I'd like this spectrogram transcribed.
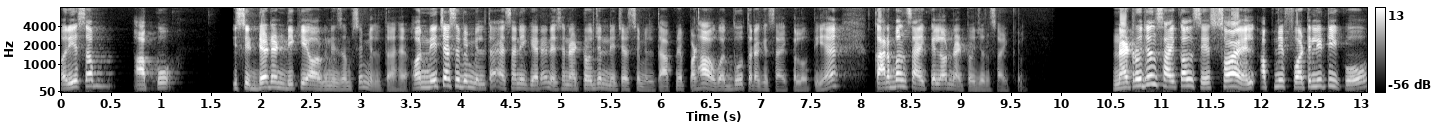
और ये सब आपको इसी डेड एंड डीके ऑर्गेनिज्म से मिलता है। और नेचर से भी मिलता है, ऐसा नहीं कह रहे जैसे नाइट्रोजन नेचर से मिलता है। आपने पढ़ा होगा, दो तरह की साइकिल होती है कार्बन साइकिल और नाइट्रोजन साइकिल नाइट्रोजन साइकिल से सॉइल अपनी फर्टिलिटी को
